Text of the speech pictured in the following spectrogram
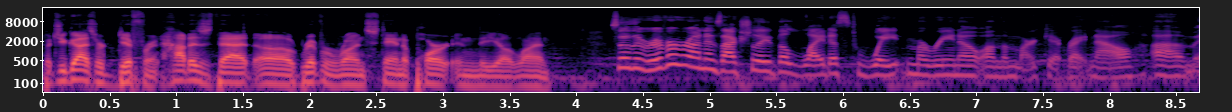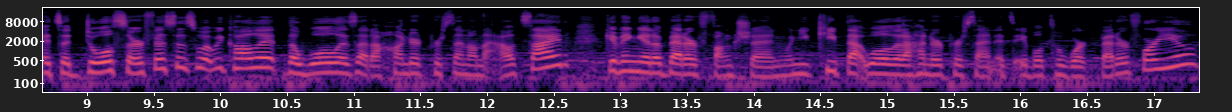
But you guys are different. How does that uh, river run stand apart in the uh, line? So the River Run is actually the lightest weight merino on the market right now. Um, it's a dual surface, is what we call it. The wool is at 100% on the outside, giving it a better function. When you keep that wool at 100%, it's able to work better for you.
